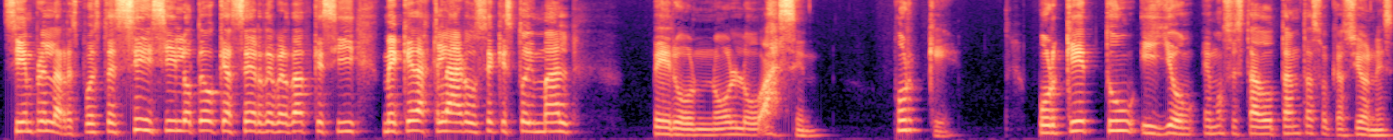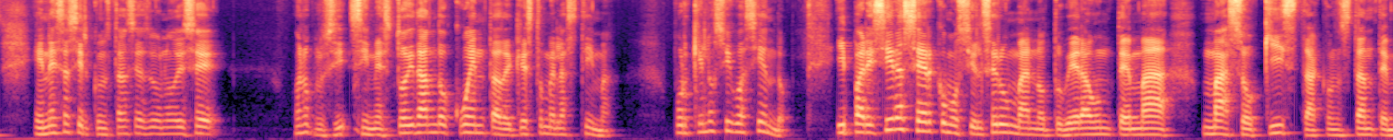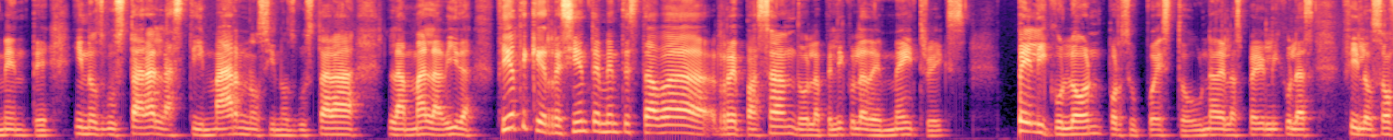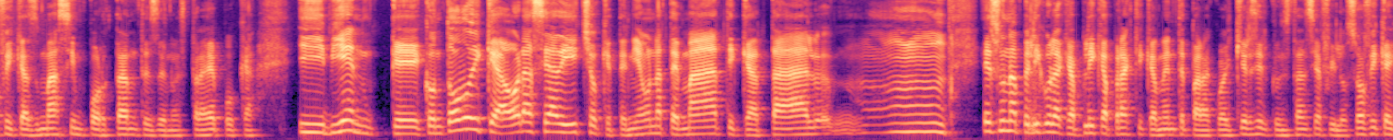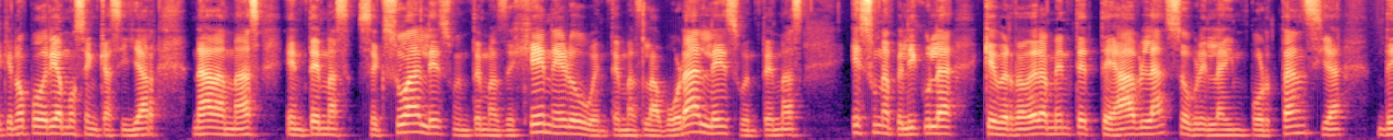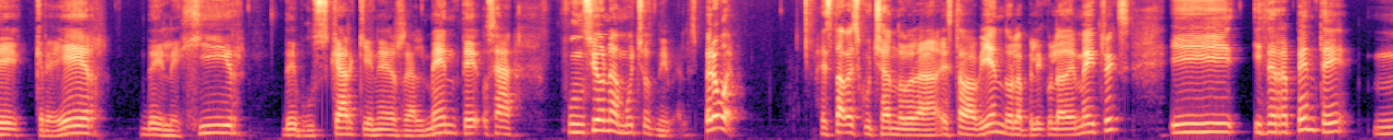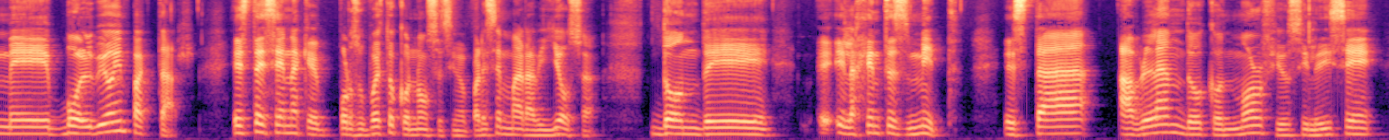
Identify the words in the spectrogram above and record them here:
siempre la respuesta es sí, sí, lo tengo que hacer, de verdad que sí, me queda claro, sé que estoy mal, pero no lo hacen. ¿Por qué? ¿Por qué tú y yo hemos estado tantas ocasiones en esas circunstancias de uno dice, bueno, pero si, si me estoy dando cuenta de que esto me lastima, ¿por qué lo sigo haciendo? Y pareciera ser como si el ser humano tuviera un tema masoquista constantemente y nos gustara lastimarnos y nos gustara la mala vida. Fíjate que recientemente estaba repasando la película de Matrix peliculón, por supuesto, una de las películas filosóficas más importantes de nuestra época. Y bien, que con todo y que ahora se ha dicho que tenía una temática tal, mm, es una película que aplica prácticamente para cualquier circunstancia filosófica y que no podríamos encasillar nada más en temas sexuales o en temas de género o en temas laborales o en temas es una película que verdaderamente te habla sobre la importancia de creer, de elegir, de buscar quién eres realmente. O sea, funciona a muchos niveles. Pero bueno, estaba escuchando, la, estaba viendo la película de Matrix y, y de repente me volvió a impactar esta escena que por supuesto conoces y me parece maravillosa, donde eh, el agente Smith está hablando con Morpheus y le dice,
